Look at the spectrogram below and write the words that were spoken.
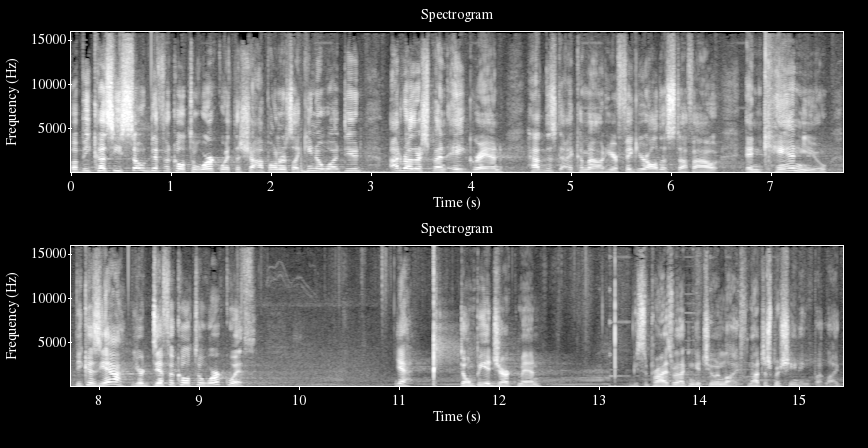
But because he's so difficult to work with, the shop owner's like, you know what, dude, I'd rather spend eight grand, have this guy come out here, figure all this stuff out, and can you? Because yeah, you're difficult to work with. Yeah, don't be a jerk, man. Be surprised where that can get you in life. Not just machining, but like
